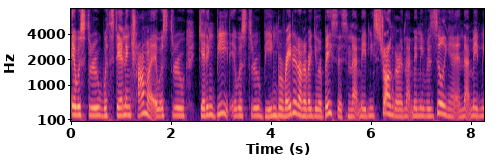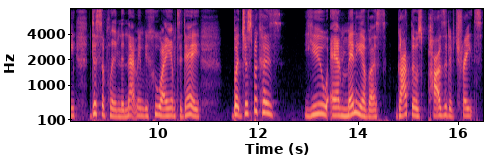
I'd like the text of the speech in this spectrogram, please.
It was through withstanding trauma. It was through getting beat. It was through being berated on a regular basis. And that made me stronger and that made me resilient and that made me disciplined and that made me who I am today. But just because you and many of us got those positive traits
